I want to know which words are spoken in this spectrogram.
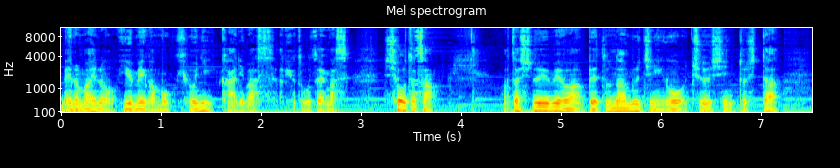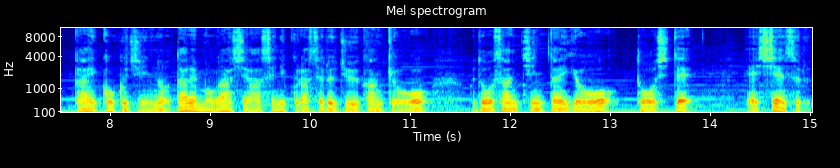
目の前の夢が目標に変わります。ありがとうございます。翔太さん。私の夢はベトナム人を中心とした外国人の誰もが幸せに暮らせる住環境を不動産賃貸業を通して支援する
